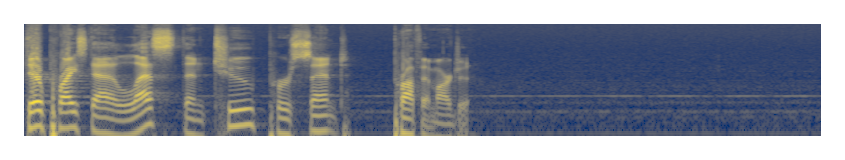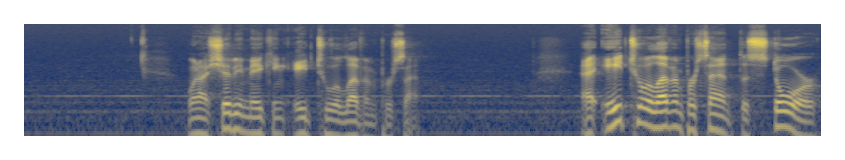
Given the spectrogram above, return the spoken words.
they're priced at less than 2% profit margin. When I should be making 8 to 11%. At 8 to 11%, the store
